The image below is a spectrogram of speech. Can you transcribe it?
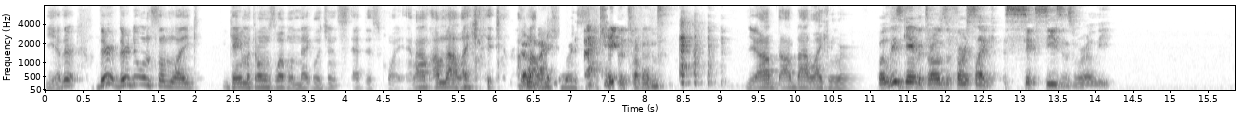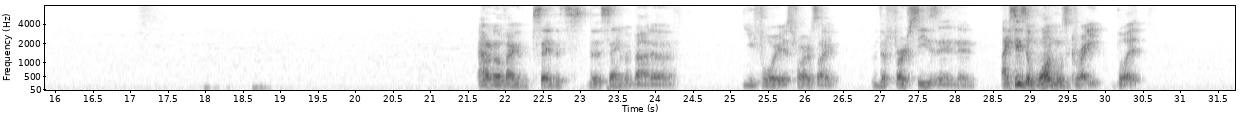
yeah, they're they're they're doing some like Game of Thrones level negligence at this point, and I'm I'm not liking it. I'm not liking where Game of Thrones. Yeah, I'm, I'm not liking. Well, at least Game of Thrones, the first like six seasons were elite. I don't know if I could say this the same about uh Euphoria as far as like the first season and like season one was great, but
